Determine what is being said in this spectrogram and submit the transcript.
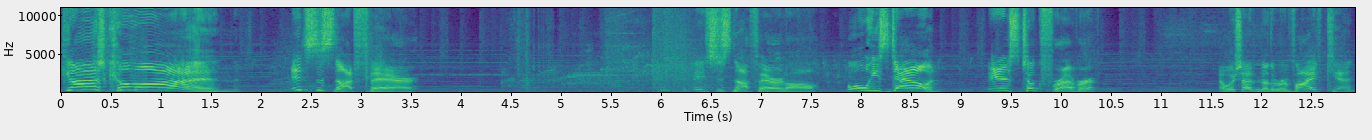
gosh, come on! It's just not fair. It's just not fair at all. Oh, he's down! It just took forever. I wish I had another revive kit.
